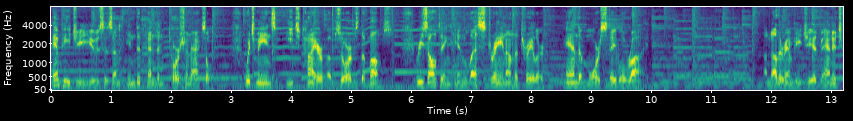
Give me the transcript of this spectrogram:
MPG uses an independent torsion axle, which means each tire absorbs the bumps, resulting in less strain on the trailer and a more stable ride. Another MPG advantage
